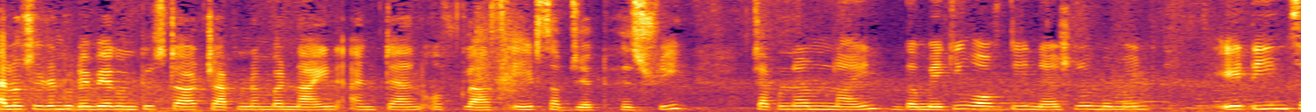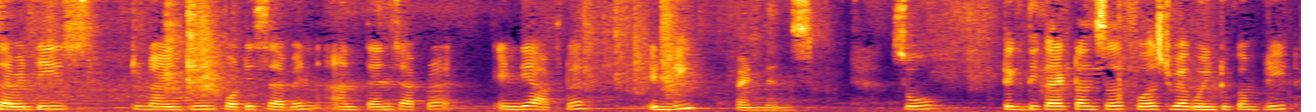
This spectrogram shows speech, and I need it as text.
hello children today we are going to start chapter number 9 and 10 of class 8 subject history. Chapter number 9 the making of the national movement 1870s to 1947 and 10 chapter india after independence. So take the correct answer. First we are going to complete.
